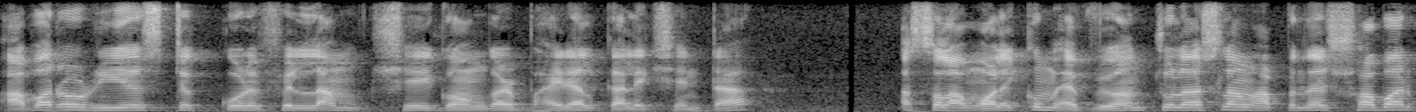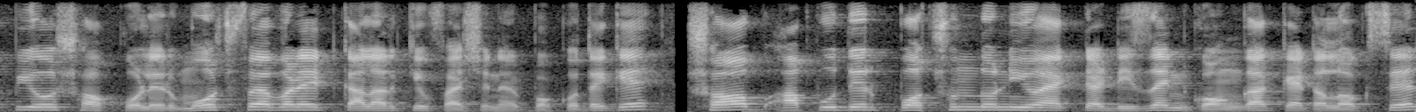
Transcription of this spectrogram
আবারও রিস্টক করে ফেললাম সেই গঙ্গার ভাইরাল কালেকশনটা আসসালামু আলাইকুম এভরিওয়ান চলে আসলাম আপনাদের সবার প্রিয় সকলের মোস্ট ফেভারিট কালার কিউ ফ্যাশনের পক্ষ থেকে। সব আপুদের পছন্দনীয় একটা ডিজাইন গঙ্গা ক্যাটালগসের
